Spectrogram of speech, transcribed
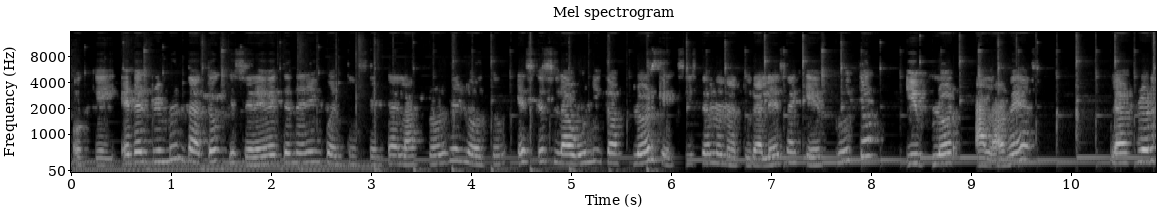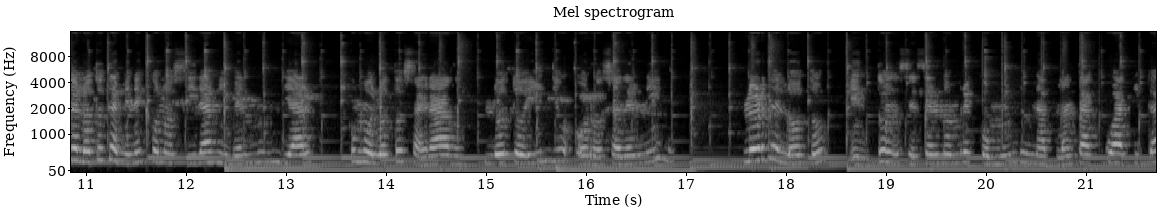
Ok, en el primer dato que se debe tener en cuenta acerca de la flor del loto es que es la única flor que existe en la naturaleza que es fruto y flor a la vez. La flor del loto también es conocida a nivel mundial como loto sagrado, loto indio o rosa del Nilo. Flor de loto, entonces, el nombre común de una planta acuática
